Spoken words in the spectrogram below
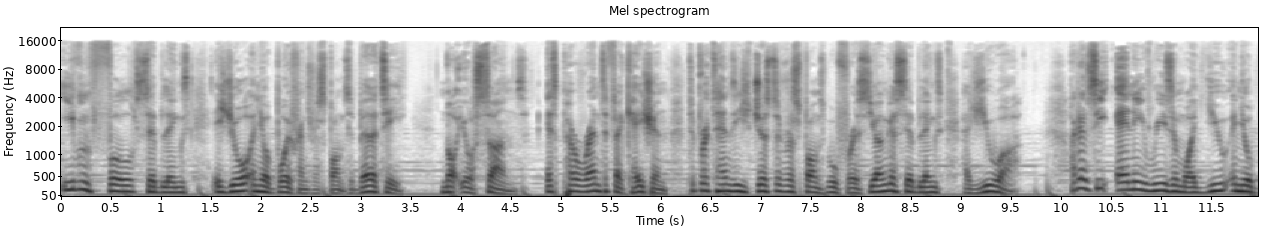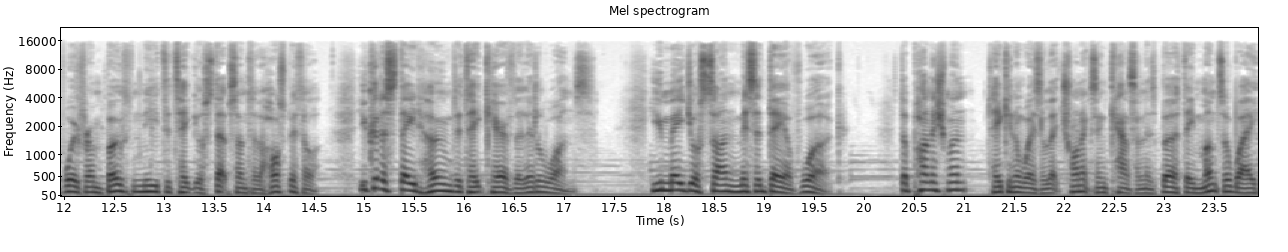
even full siblings is your and your boyfriend's responsibility, not your son's. It's parentification to pretend he's just as responsible for his younger siblings as you are. I don't see any reason why you and your boyfriend both need to take your stepson to the hospital. You could have stayed home to take care of the little ones. You made your son miss a day of work. The punishment, taking away his electronics and cancelling his birthday months away,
